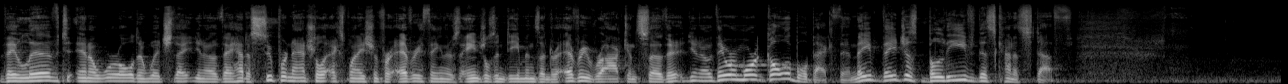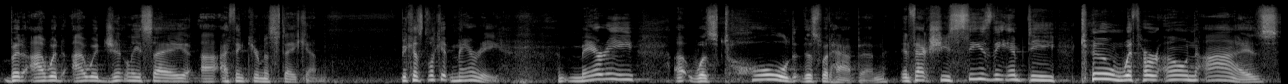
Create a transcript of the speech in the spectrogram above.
They lived in a world in which they, you know, they had a supernatural explanation for everything. There's angels and demons under every rock, and so they, you know, they were more gullible back then. They, they just believed this kind of stuff. but I would, I would gently say, uh, I think you're mistaken. Because look at Mary. Mary uh, was told this would happen. In fact, she sees the empty tomb with her own eyes,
